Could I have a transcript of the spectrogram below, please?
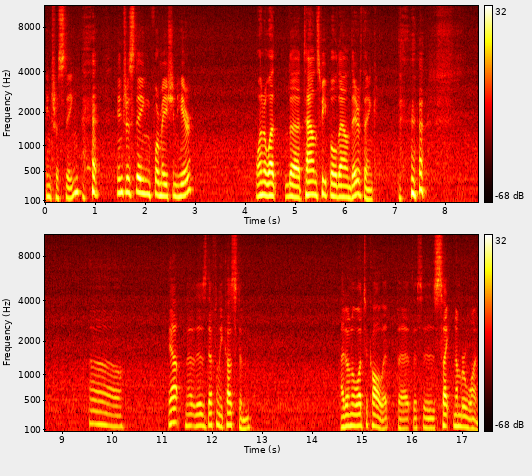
Interesting. Interesting formation here. Wonder what the townspeople down there think. oh. Yeah, that is definitely custom. I don't know what to call it, but this is site number one.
